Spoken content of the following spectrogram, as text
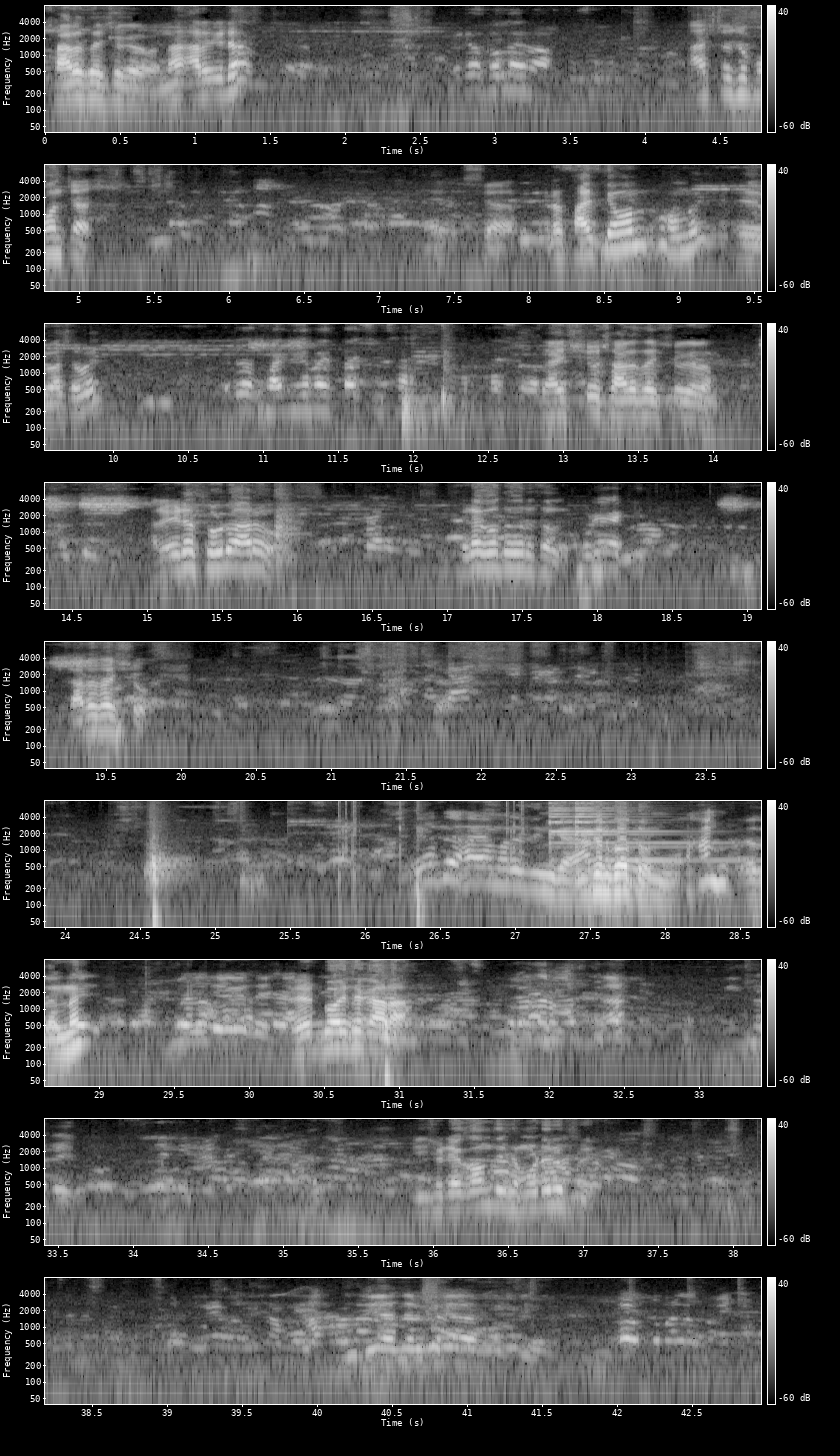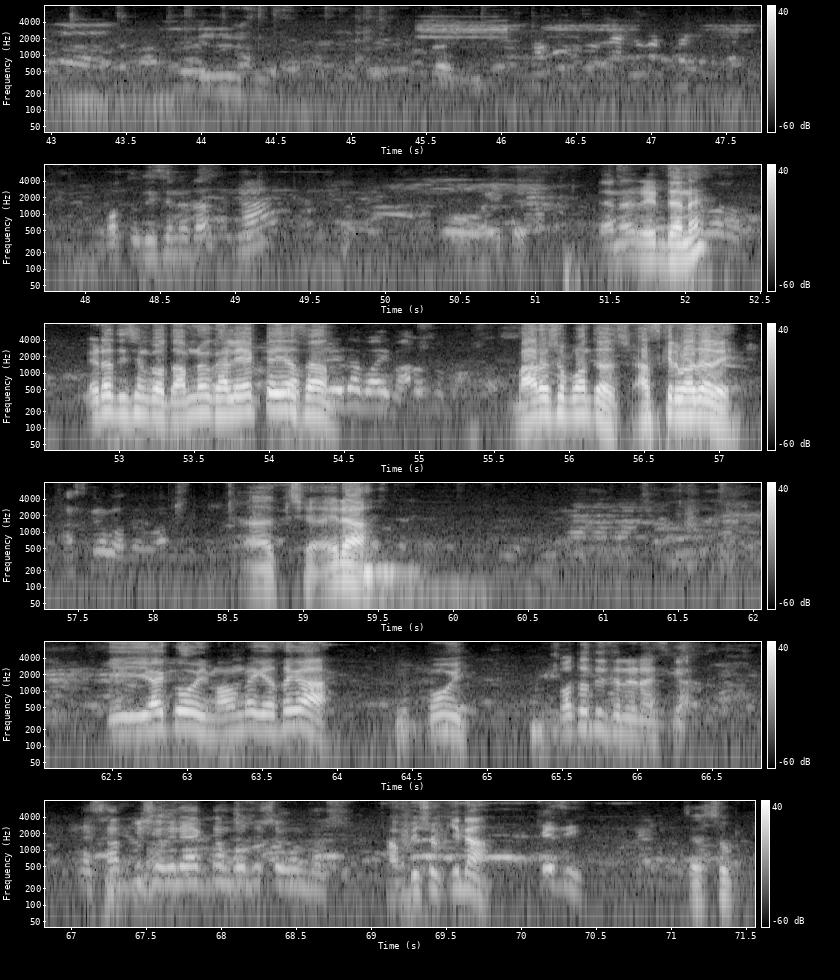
সাড়ে চারশো গ্রাম না? আর এটা? আটশোশো পঞ্চাশ। আচ্ছা এটা সাইজ কেমন? হবে এ বাসা ভাই? চারশো, সাড়ে চারশো গ্রাম আর এটা ছোট আরও? এটা কত করে চলে? সাড়ে চারশো। ঠিক কত? এটা দেন না? রেড বয়সে কারা? তিনশো টাকা কম দিয়েছে মোটের উপরে। কত দিয়েছেন এটা? ও এইটা দেন রেট দেন এটা দিছেন কত? আপনিও খালি একটাই আছেন। এটা বারোশো পঞ্চাশ আজকের বাজারে? আজকের বাজার বারোশো আচ্ছা এটা? ইয়া কই ভাই গেছে গা? কই কত এটা আজকে? ছাব্বিশশো গেলে একদম পঁচিশশো পঞ্চাশ। ছাব্বিশশো কিনা? কেজি।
